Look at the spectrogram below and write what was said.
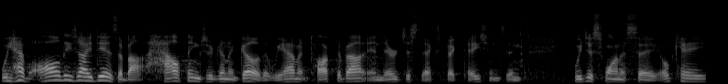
we have all these ideas about how things are going to go that we haven't talked about, and they're just expectations. And we just want to say, okay,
